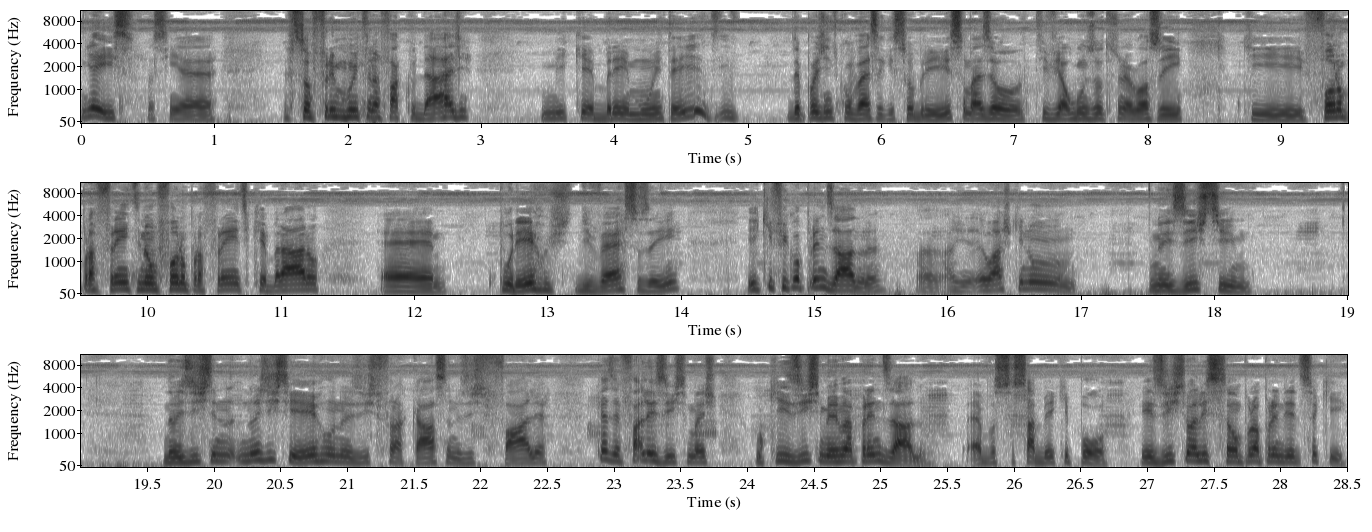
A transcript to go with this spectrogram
e é isso, assim, é, eu sofri muito na faculdade, me quebrei muito aí, depois a gente conversa aqui sobre isso, mas eu tive alguns outros negócios aí que foram para frente, não foram para frente, quebraram é, por erros diversos aí e que ficou aprendizado, né? Eu acho que não, não existe não existe não existe erro, não existe fracasso, não existe falha. Quer dizer, falha existe, mas o que existe mesmo é aprendizado. É você saber que, pô, existe uma lição para aprender disso aqui.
